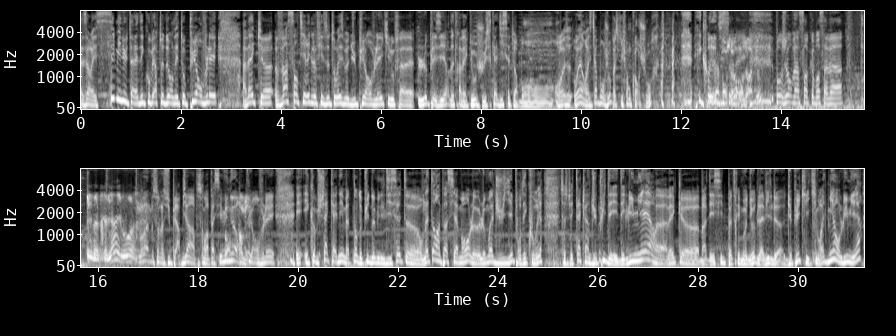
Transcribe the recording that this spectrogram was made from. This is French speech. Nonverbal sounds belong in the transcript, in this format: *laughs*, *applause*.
16h06 minutes à la découverte de On est au Puy-en-Velay avec euh, Vincent Thierry de l'Office de tourisme du Puy-en-Velay qui nous fait le plaisir d'être avec nous jusqu'à 17h. Bon, on va, ouais, on va se dire bonjour parce qu'il fait encore jour. *laughs* Et qu'on eh ben, bonjour, bonjour à tous. Bonjour Vincent, comment ça va eh ben, très bien, et vous? Ouais, Ça va super bien, parce qu'on va passer une heure au Puy-en-Velay. Et, et, comme chaque année maintenant, depuis 2017, euh, on attend impatiemment le, le, mois de juillet pour découvrir ce spectacle hein, du Puy des, des Lumières avec euh, bah, des sites patrimoniaux de la ville de, du Qui, qui, vont être mis en lumière.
